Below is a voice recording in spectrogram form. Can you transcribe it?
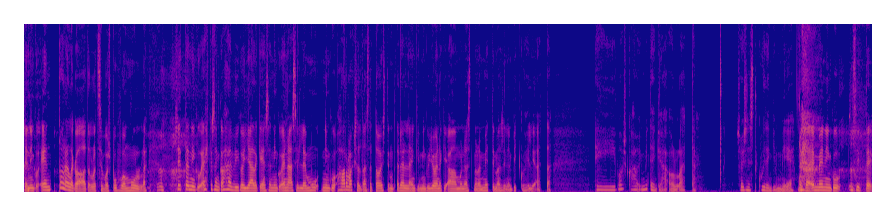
Ja niinku en todellakaan ajatellut, että se voisi puhua mulle. Sitten niinku ehkä sen kahden viikon jälkeen se niinku enää silleen mu, niinku harvakseltaan sitä toisti, mutta edelleenkin niinku joinakin aamuina. Sitten mä aloin miettimään silleen pikkuhiljaa, että ei voisikohan mitenkään olla, että – se olisi sitten kuitenkin mie. Mutta emme niin kuin, sitten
